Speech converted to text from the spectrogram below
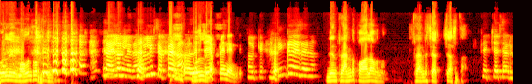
only Mani Ratnam dialogue లేదా? ఓన్లీ చెప్పారా. చెప్పానండి. ఓకే ఇంకా ఏదైనా? నేను ట్రెండ్ ఫాలో అవను ట్రెండ్ సెట్ చేస్తా. సెట్ చేశారు.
